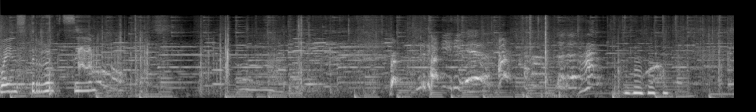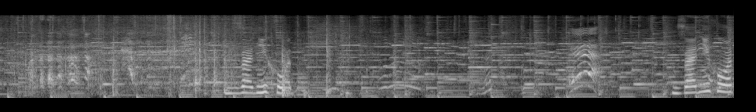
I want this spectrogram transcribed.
По инструкции. Задний ход. Задний ход.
